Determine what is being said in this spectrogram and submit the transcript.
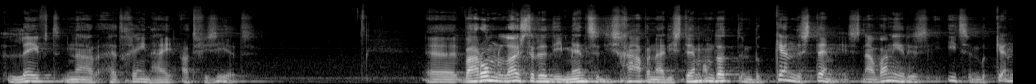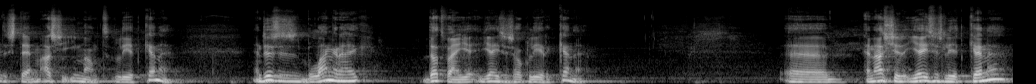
leeft naar hetgeen hij adviseert. Uh, waarom luisteren die mensen, die schapen, naar die stem? Omdat het een bekende stem is. Nou, wanneer is iets een bekende stem? Als je iemand leert kennen. En dus is het belangrijk dat wij Jezus ook leren kennen. Uh, en als je Jezus leert kennen,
